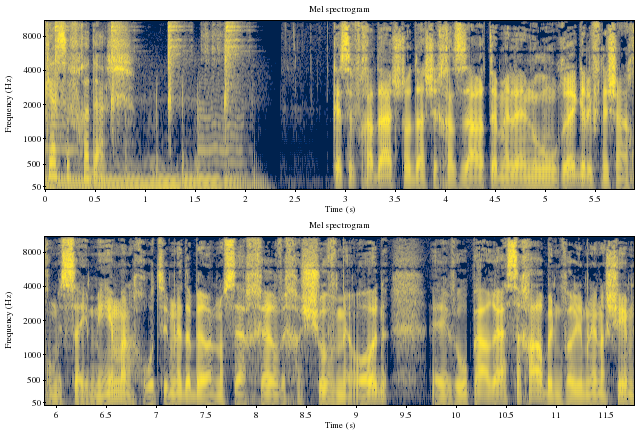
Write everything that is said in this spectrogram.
כסף חדש כסף חדש, תודה שחזרתם אלינו רגע לפני שאנחנו מסיימים. אנחנו רוצים לדבר על נושא אחר וחשוב מאוד, אה, והוא פערי השכר בין גברים לנשים.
